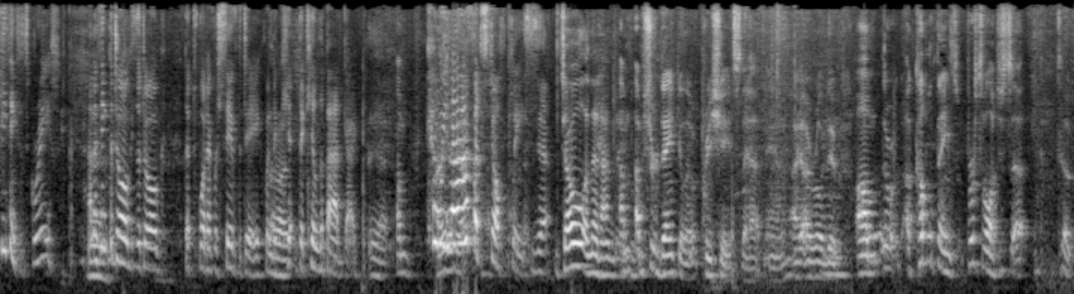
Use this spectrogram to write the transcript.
he thinks it's great. And I think the dog is the dog that whatever saved the day when they, Alright. ki- they killed the bad guy. Yeah. Um, Can we I- laugh at stuff, please? Yeah. Joel and then Andy. I'm, I'm sure Dankula appreciates that, man. I, I really do. Um, there were a couple things. First of all, just uh, to,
